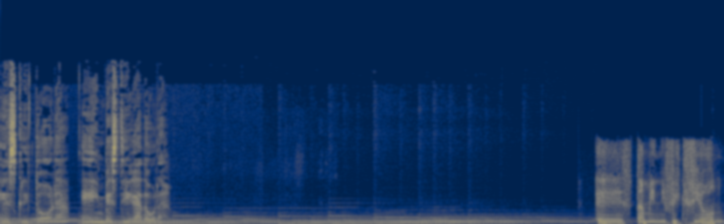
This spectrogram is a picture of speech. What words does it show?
escritora e investigadora. Esta minificción,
